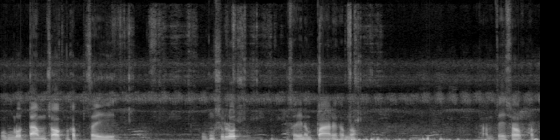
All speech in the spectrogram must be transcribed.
ปรุงรสตำชอบนะครับ ใส่ผงชูรสใส่น้ำปลาด้วยครับเนาะตามใจชอบครับ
